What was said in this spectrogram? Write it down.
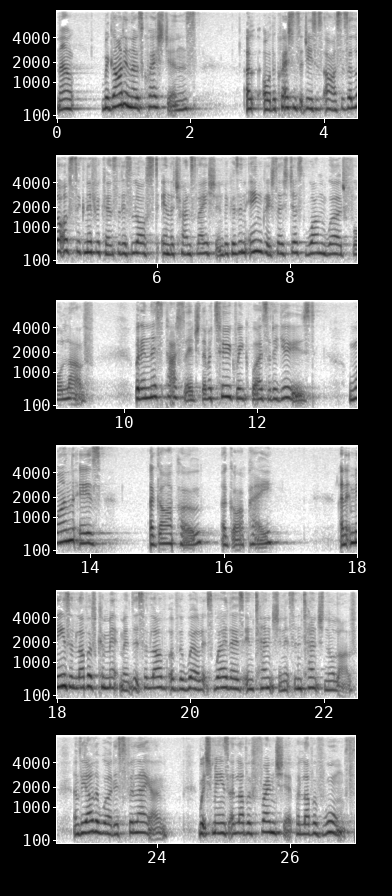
Now, regarding those questions, uh, or the questions that Jesus asked, there's a lot of significance that is lost in the translation because in English there's just one word for love. But in this passage, there are two Greek words that are used. One is agapo, agape, and it means a love of commitment. It's a love of the will. It's where there's intention. It's intentional love. And the other word is phileo, which means a love of friendship, a love of warmth,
